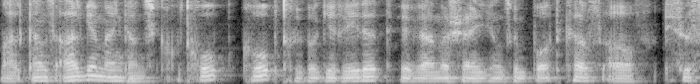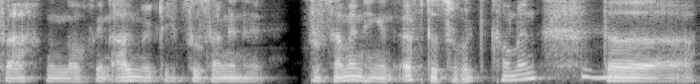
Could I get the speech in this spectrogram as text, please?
mal ganz allgemein, ganz grob, grob drüber geredet. Wir werden wahrscheinlich unseren Podcast auf diese Sachen noch in allen möglichen Zusammenhängen, Zusammenhängen öfter zurückkommen. Mhm. Da,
